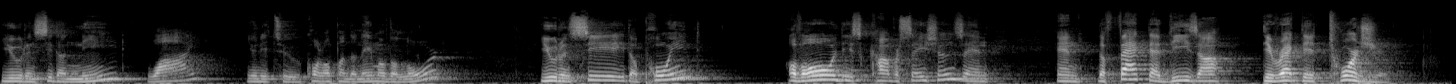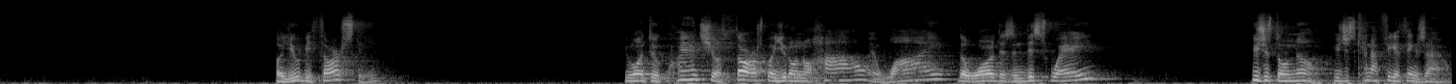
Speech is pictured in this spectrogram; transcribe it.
You wouldn't see the need. Why? You need to call upon the name of the Lord. You wouldn't see the point of all these conversations and, and the fact that these are directed towards you. But you'll be thirsty. You want to quench your thirst, but you don't know how and why the world is in this way. You just don't know. You just cannot figure things out.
